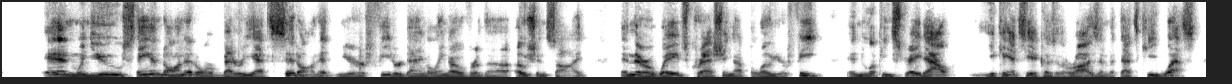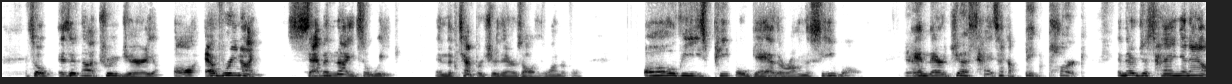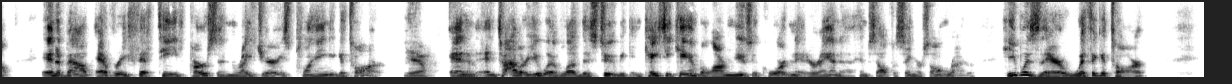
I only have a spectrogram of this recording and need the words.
And when you stand on it, or better yet, sit on it, your feet are dangling over the ocean side, and there are waves crashing up below your feet. And looking straight out, you can't see it because of the horizon, but that's Key West. So, is it not true, Jerry? All every night seven nights a week, and the temperature there is always wonderful. All these people gather on the seawall, yeah. and they're just, it's like a big park, and they're just hanging out. And about every 15th person, right, Jerry's playing a guitar. Yeah. And yeah. and Tyler, you would have loved this too. Because Casey Campbell, our music coordinator and uh, himself a singer songwriter, he was there with a guitar,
